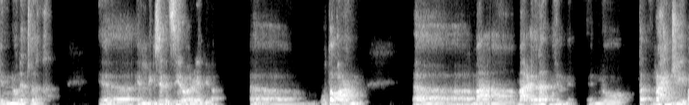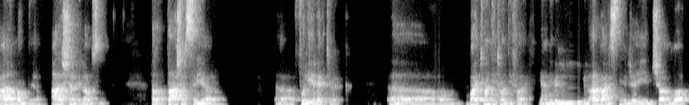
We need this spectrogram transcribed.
إنه نطلق ال Exhibit Zero Arabia وطبعا مع مع إعلانات مهمة إنه راح نجيب على المنطقة على الشرق الأوسط 13 سيارة fully electric by 2025 يعني بالأربع سنين الجايين إن شاء الله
